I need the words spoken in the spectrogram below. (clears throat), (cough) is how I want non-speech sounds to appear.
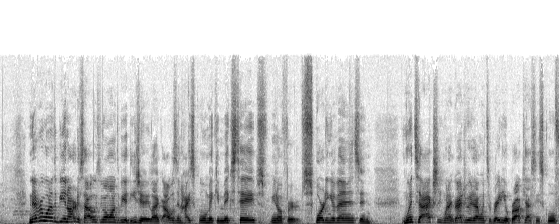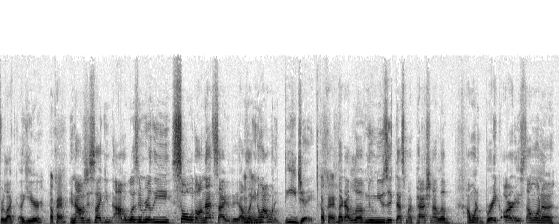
Never wanted to be an artist. I always knew I wanted to be a DJ. Like I was in high school making mixtapes, you know, for sporting events and went to actually when I graduated I went to radio broadcasting school for like a year. Okay. And I was just like you know, I wasn't really sold on that side of it. I was like, you know what? I want to DJ. Mm-hmm. Okay. Like I love new music. That's my passion. I love I want to break artists. I want to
